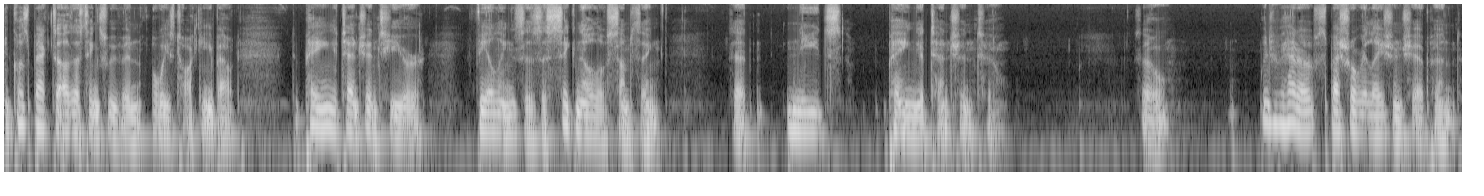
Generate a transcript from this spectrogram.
It goes back to other things we've been always talking about. Paying attention to your feelings is a signal of something that needs paying attention to. So, when you've had a special relationship and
